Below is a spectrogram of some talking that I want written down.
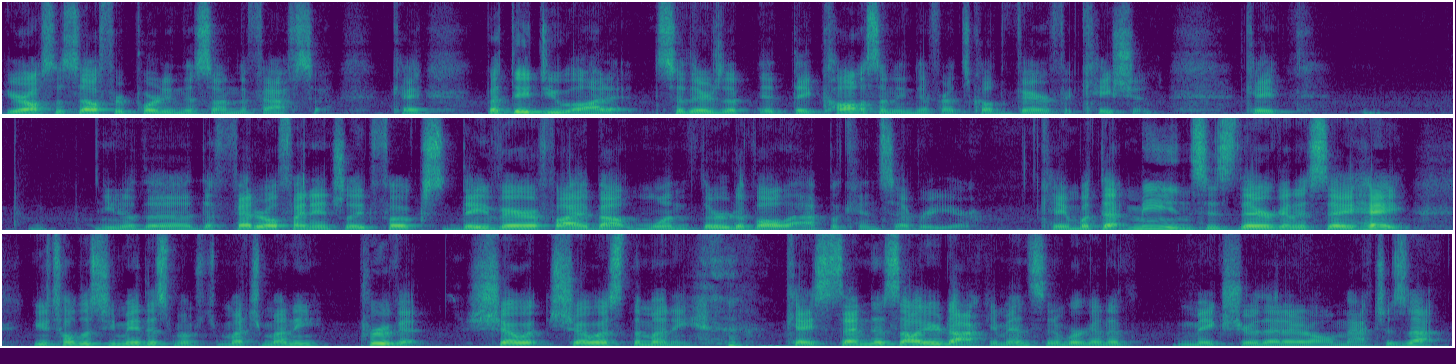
You're also self-reporting this on the FAFSA, okay? But they do audit. So there's a it, they call it something different. It's called verification, okay? You know the the federal financial aid folks they verify about one third of all applicants every year. Okay, and what that means is they're going to say, hey, you told us you made this much, much money. Prove it. Show it. Show us the money. okay, send us all your documents, and we're going to make sure that it all matches up.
